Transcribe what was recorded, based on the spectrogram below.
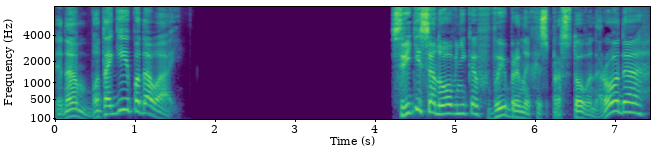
Ты нам батаги подавай». Среди сановников, выбранных из простого народа,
